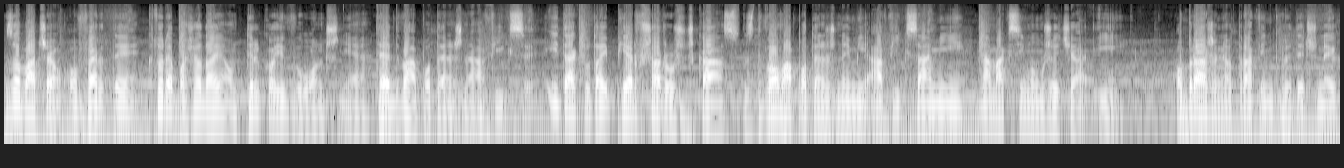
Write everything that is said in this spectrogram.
Zobaczę oferty, które posiadają tylko i wyłącznie te dwa potężne afiksy. I tak tutaj pierwsza różdżka z, dwoma potężnymi afiksami na maksimum życia i obrażeń od trafień krytycznych.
